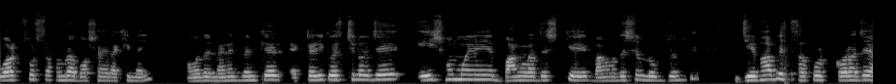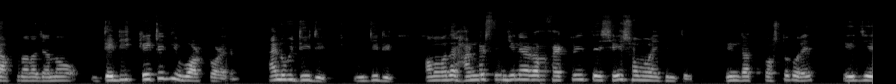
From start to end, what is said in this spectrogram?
ওয়ার্কফোর্স আমরা বসায় রাখি নাই। আমাদের ম্যানেজমেন্টের একটা রিকোয়েস্ট ছিল যে এই সময়ে বাংলাদেশকে, বাংলাদেশের লোকজনকে যেভাবে সাপোর্ট করা যায়, আপনারা যেন ডেডিকেটেডলি ওয়ার্ক করেন। And we did it did আমাদের হান্ড্রেড ইঞ্জিনিয়ার অফ ফ্যাক্টরিতে সেই সময় কিন্তু দিন রাত কষ্ট করে এই যে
